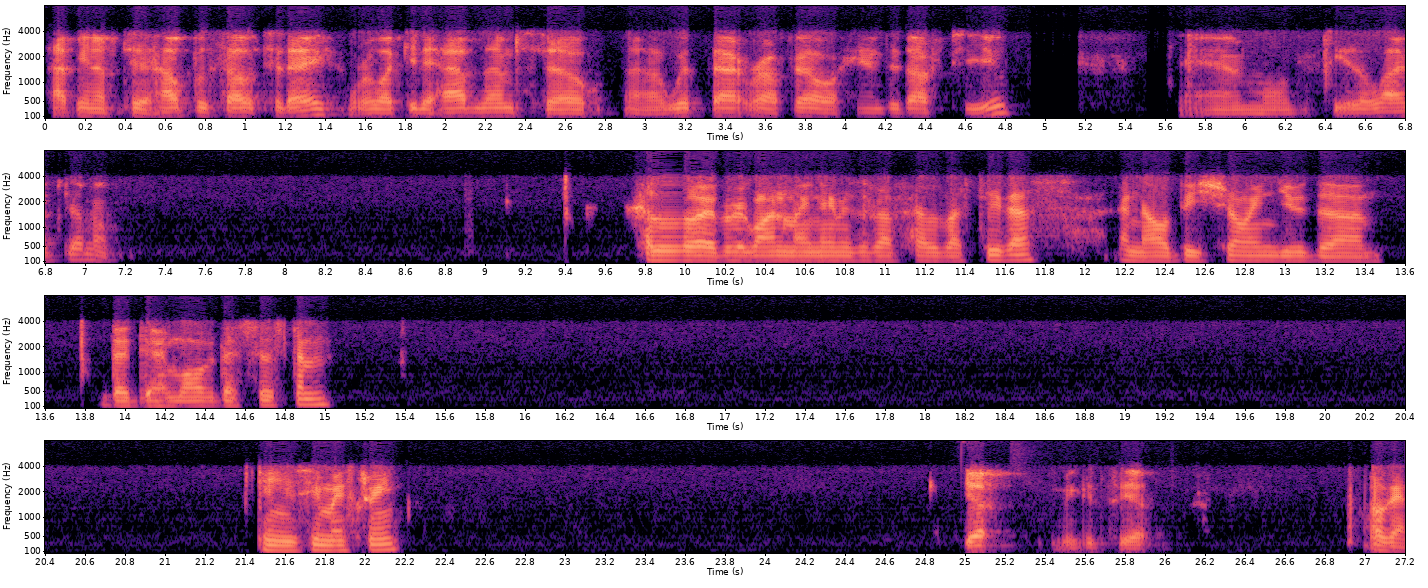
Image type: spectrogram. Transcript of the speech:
happy enough to help us out today. We're lucky to have them. So uh, with that, Raphael, I'll hand it off to you, and we'll see the live demo. Hello, everyone. My name is Rafael Bastidas, and I'll be showing you the the demo of the system. Can you see my screen? Yep, we can see it. Okay,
